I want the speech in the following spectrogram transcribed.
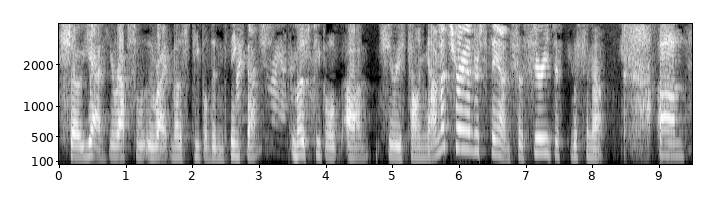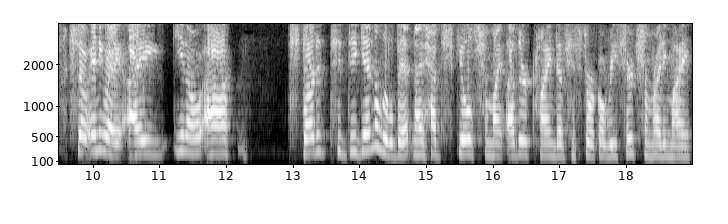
So yeah, you're absolutely right. Most people didn't think that. Sure Most people, um, Siri's telling me, I'm not sure I understand. So Siri, just listen up. Um, so anyway, I, you know, uh, started to dig in a little bit and I had skills from my other kind of historical research from writing my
